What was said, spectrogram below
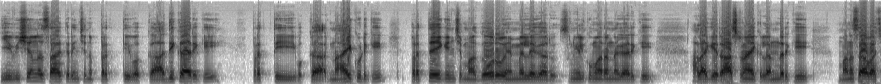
ఈ విషయంలో సహకరించిన ప్రతి ఒక్క అధికారికి ప్రతి ఒక్క నాయకుడికి ప్రత్యేకించి మా గౌరవ ఎమ్మెల్యే గారు సునీల్ కుమార్ అన్న గారికి అలాగే రాష్ట్ర నాయకులందరికీ మనసావాచ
